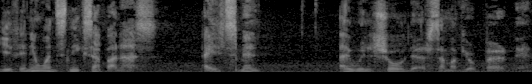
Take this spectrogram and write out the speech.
If anyone sneaks up on us, I'll smell. I will shoulder some of your burden.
